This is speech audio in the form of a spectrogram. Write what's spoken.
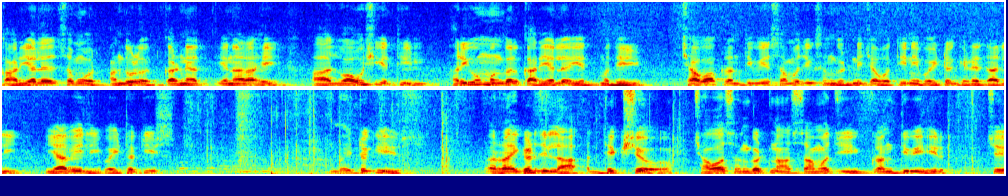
कार्यालयासमोर आंदोलन करण्यात येणार आहे. आज वावशी येथील हरिओम मंगल कार्यालयमध्ये छावा क्रांतीवीर सामाजिक संघटनेच्या वतीने बैठक घेण्यात आली. यावेळी बैठकीस बैठकीस रायगड जिल्हा अध्यक्ष छावा संघटना सामाजिक क्रांतीवीरचे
